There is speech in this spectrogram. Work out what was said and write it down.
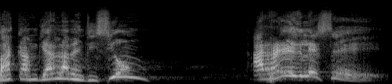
va a cambiar la bendición. Arréglese.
